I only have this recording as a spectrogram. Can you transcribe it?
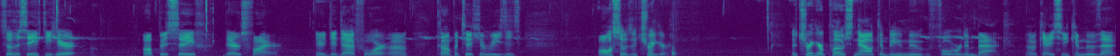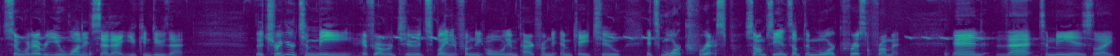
So the safety here, up is safe, there's fire. They did that for uh, competition reasons. Also the trigger. The trigger post now can be moved forward and back. Okay, so you can move that. So whatever you want it set at, you can do that. The trigger to me, if I were to explain it from the old impact, from the MK2, it's more crisp. So I'm seeing something more crisp from it. And that to me is like,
